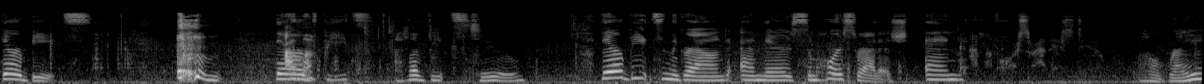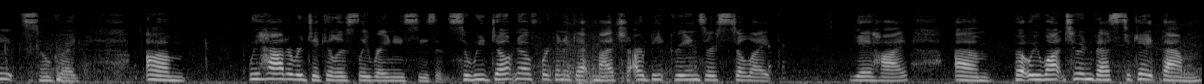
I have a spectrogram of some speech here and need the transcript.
There are beets. there I are, love beets. I love beets too. There are beets in the ground, and there's some horseradish, and I love horseradish too. oh right, so good. Um, we had a ridiculously rainy season, so we don't know if we're gonna get much. Our beet greens are still like yay high, um, but we want to investigate them.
